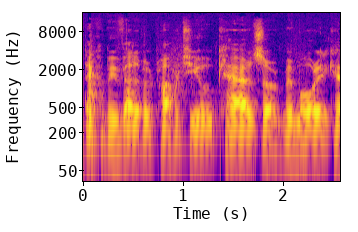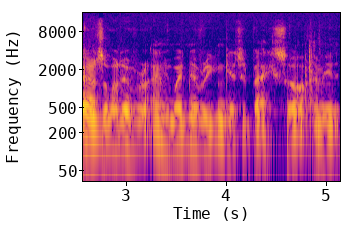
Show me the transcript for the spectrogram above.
that could be valuable property to you, cards or memorial cards or whatever, and you might never even get it back. So, I mean,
